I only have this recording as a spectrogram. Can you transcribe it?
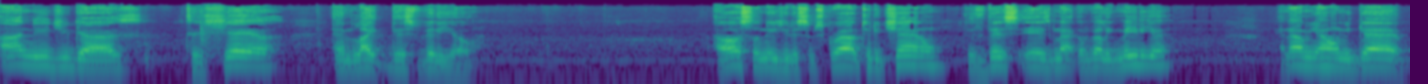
I need you guys to share and like this video. I also need you to subscribe to the channel because this is Makaveli Media. And I'm your homie Gab.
